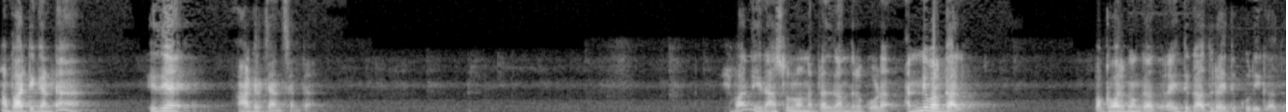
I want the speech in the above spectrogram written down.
మా పార్టీ కంట ఇదే ఆఖరి ఛాన్స్ అంట. ఇవాళ ఈ రాష్ట్రంలో ఉన్న ప్రజలందరూ కూడా అన్ని వర్గాలు ఒక వర్గం కాదు రైతు కాదు రైతు కూలీ కాదు.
